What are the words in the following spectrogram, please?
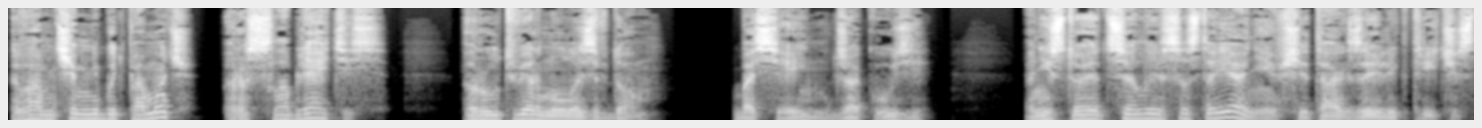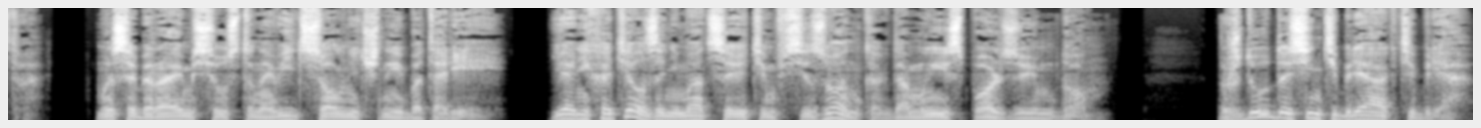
«Вам чем-нибудь помочь? Расслабляйтесь». Рут вернулась в дом. Бассейн, джакузи, они стоят целое состояние в счетах за электричество. Мы собираемся установить солнечные батареи. Я не хотел заниматься этим в сезон, когда мы используем дом. Жду до сентября-октября.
